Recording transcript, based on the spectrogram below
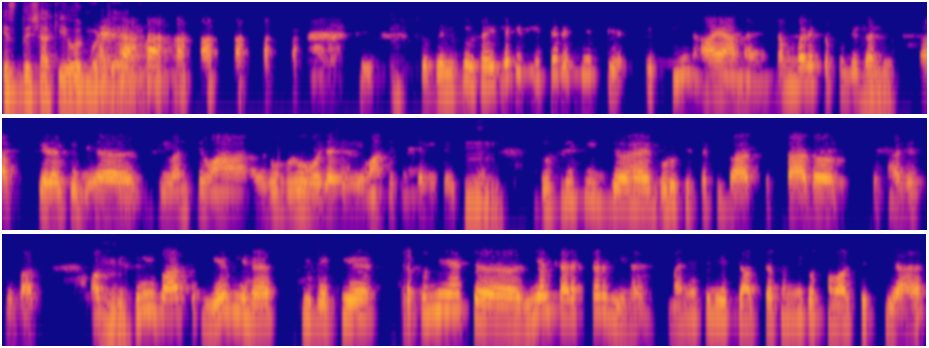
इस दिशा की ओर मुड़ जाएगी। तो बिल्कुल सही लेकिन इस तरह की एक तीन आयाम है। नंबर एक तो पुलिकली आप केरल के जीवन से वहाँ रूबरू हो जाएगी वहाँ की ज़िंदगी कैसी है। हम्म। दूसरी चीज़ जो है गुरु शिष्य की बात उस्ताद और शागिर्द की बात। और हम्म। तीसरी बात ये भी है कि देखिए चतुन्नी एक रियल कैरेक्टर भी है। मैंने इसीलिए चतुन्नी को समर्पित किया है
